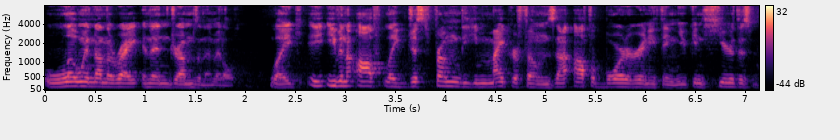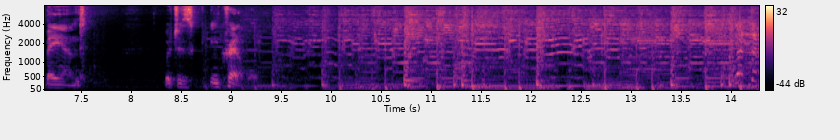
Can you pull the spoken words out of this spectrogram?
low end on the right, and then drums in the middle. Like even off, like just from the microphones, not off a board or anything, you can hear this band, which is incredible. Let the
